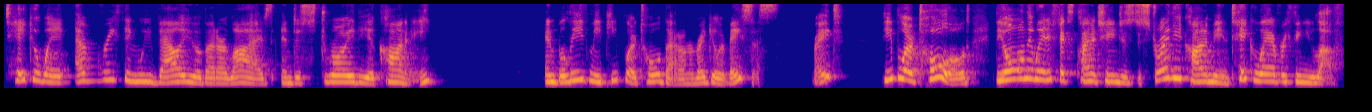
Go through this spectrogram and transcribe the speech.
take away everything we value about our lives and destroy the economy, and believe me, people are told that on a regular basis, right? People are told the only way to fix climate change is destroy the economy and take away everything you love.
